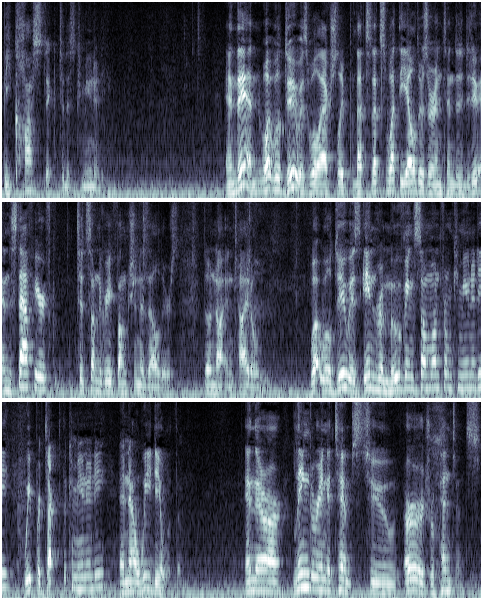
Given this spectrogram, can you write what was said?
be caustic to this community. And then what we'll do is we'll actually that's that's what the elders are intended to do, and the staff here to some degree function as elders, though not entitled. What we'll do is in removing someone from community, we protect the community, and now we deal with them. And there are lingering attempts to urge repentance,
